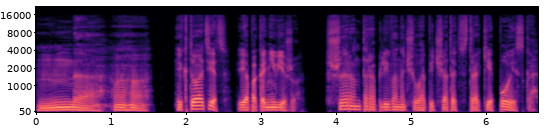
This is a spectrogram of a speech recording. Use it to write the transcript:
«М-да, ага. И кто отец? Я пока не вижу». Шерон торопливо начала печатать в строке поиска.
